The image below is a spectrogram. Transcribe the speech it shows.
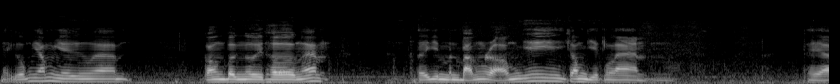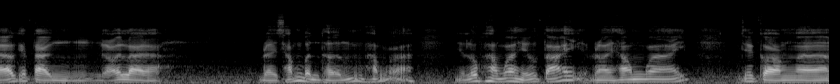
thì cũng giống như ờ, còn bằng người thường á tự nhiên mình bận rộn với công việc làm thì ở cái tầng gọi là đời sống bình thường không có nhiều lúc không có hiểu tới rồi không có ấy. Chứ còn à,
